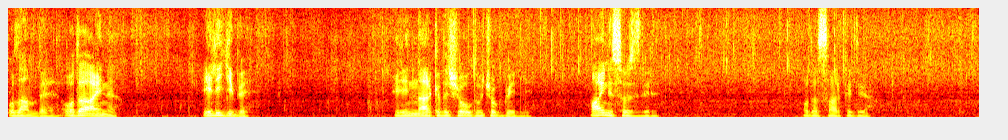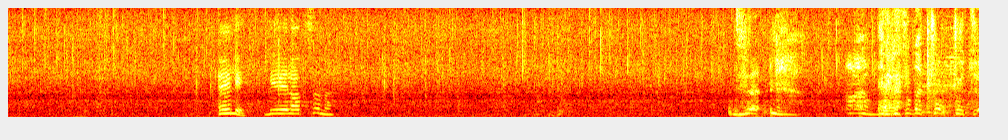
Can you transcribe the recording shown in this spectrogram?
Ulan be o da aynı. Eli gibi. Elinin arkadaşı olduğu çok belli. Aynı sözleri. O da sarf ediyor. Eli bir el atsana. Ah, burası da çok kötü.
